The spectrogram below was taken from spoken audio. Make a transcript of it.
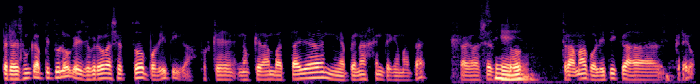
Pero es un capítulo que yo creo va a ser todo política, porque no quedan batallas ni apenas gente que matar. O sea, que va a ser Sí, todo trama política, creo.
